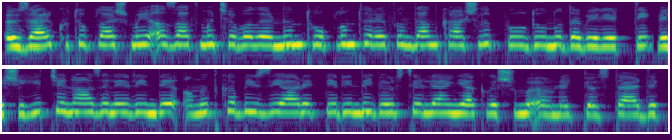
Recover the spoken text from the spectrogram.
Özel kutuplaşmayı azaltma çabalarının toplum tarafından karşılık bulduğunu da belirtti ve şehit cenazelerinde Anıtkabir ziyaretlerinde gösterilen yaklaşımı örnek gösterdi.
